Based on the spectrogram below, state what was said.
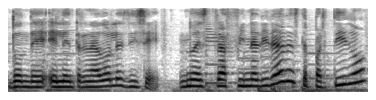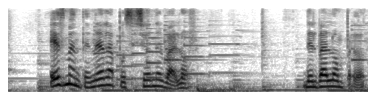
donde el entrenador les dice, nuestra finalidad de este partido es mantener la posición del valor, del balón, perdón.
